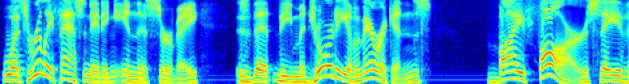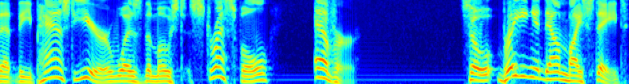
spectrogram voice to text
what's really fascinating in this survey is that the majority of Americans by far say that the past year was the most stressful ever. So, breaking it down by state,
